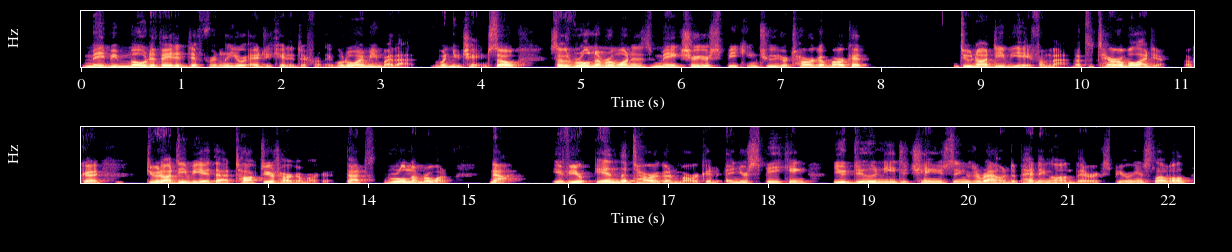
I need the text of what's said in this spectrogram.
may be motivated differently or educated differently. What do I mean by that when you change? So, so the rule number 1 is make sure you're speaking to your target market. Do not deviate from that. That's a terrible idea, okay? Do not deviate that. Talk to your target market. That's rule number one. Now, if you're in the target market and you're speaking, you do need to change things around depending on their experience level,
